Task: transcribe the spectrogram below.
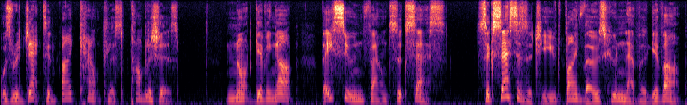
was rejected by countless publishers. Not giving up, they soon found success. Success is achieved by those who never give up.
